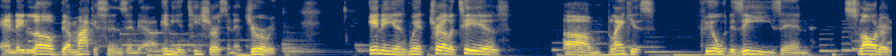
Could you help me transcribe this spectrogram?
and they love their moccasins and their Indian T-shirts and their jewelry. Indians went Trail of Tears, um, blankets filled with disease and slaughtered,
